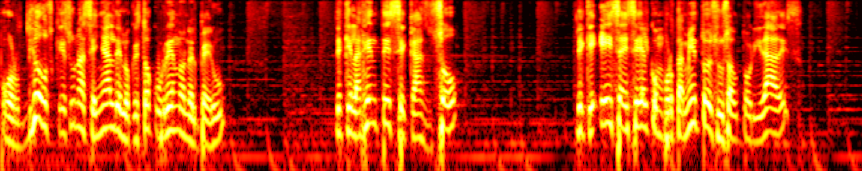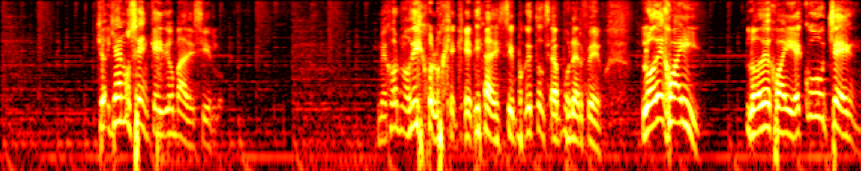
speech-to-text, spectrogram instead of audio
por Dios, que es una señal de lo que está ocurriendo en el Perú, de que la gente se cansó, de que ese sea el comportamiento de sus autoridades. Yo ya no sé en qué idioma decirlo. Mejor no digo lo que quería decir porque esto se va a poner feo. Lo dejo ahí, lo dejo ahí. Escuchen,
